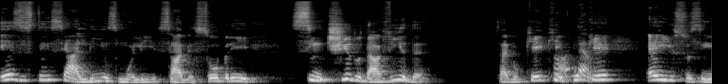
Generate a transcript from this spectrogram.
existencialismo ali, sabe? Sobre sentido da vida, sabe? O que que... Olha. Porque é isso, assim,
